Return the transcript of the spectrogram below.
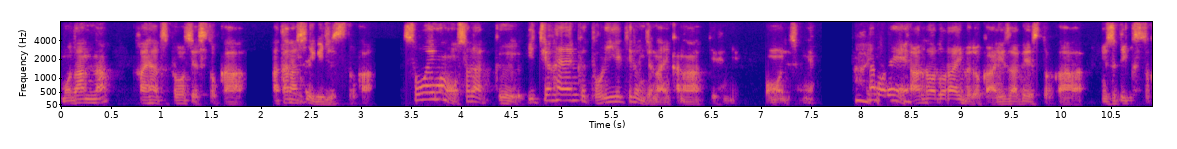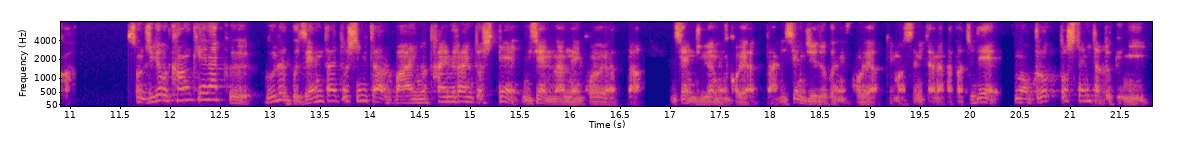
モダンな開発プロセスとか、新しい技術とか、そういうものをおそらくいち早く取り入れてるんじゃないかなっていうふうに思うんですよね。なので、アルファドライブとかユーザーベースとか、ニュースピックスとか、その事業部関係なく、グループ全体として見た場合のタイムラインとして、2000何年これをやった、2014年これやった、2016年これやってますみたいな形で、そのプロットしてみたときに、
